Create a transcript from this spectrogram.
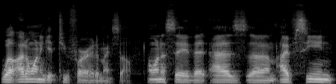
well, I don't want to get too far ahead of myself. I want to say that as um, I've seen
